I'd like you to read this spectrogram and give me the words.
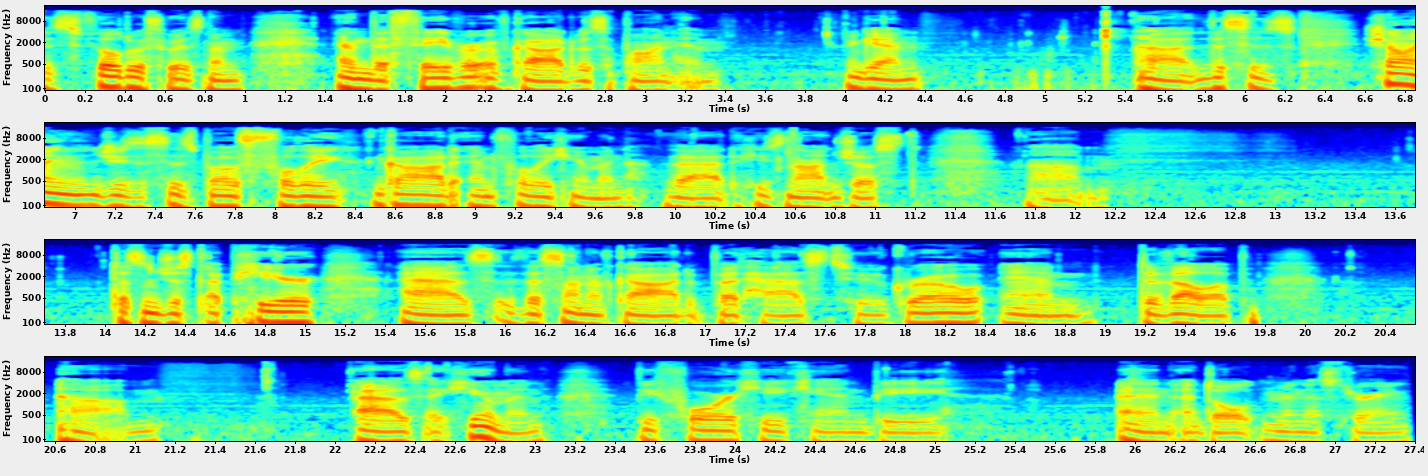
is filled with wisdom, and the favor of God was upon him. Again, uh, this is showing that Jesus is both fully God and fully human, that he's not just. Um, doesn't just appear as the Son of God, but has to grow and develop um, as a human before he can be an adult ministering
